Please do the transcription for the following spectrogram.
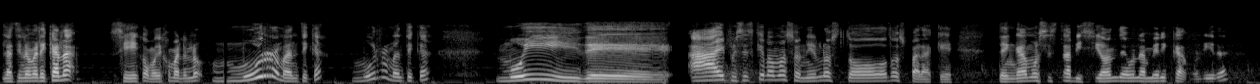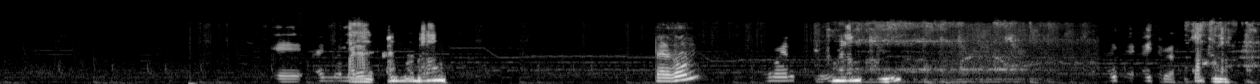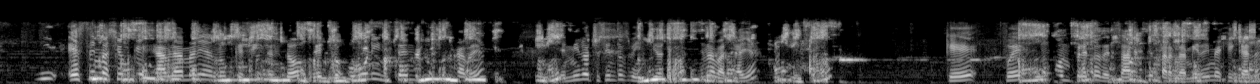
latinoamericana sí, como dijo Mariano, muy romántica, muy romántica, muy de, ay, pues es que vamos a unirnos todos para que tengamos esta visión de una América unida. Eh, ¿Perdón? Ahí te, ahí te veo. Y esta invasión que habla Mariano, que se intentó, de hecho, hubo un intento otra vez en 1828 una batalla que fue un completo desastre para la Marina mexicana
